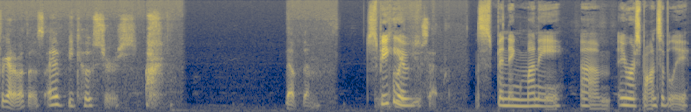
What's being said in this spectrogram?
Forgot about those. I have bee coasters. Love them. Speaking Great of spending money um, irresponsibly,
